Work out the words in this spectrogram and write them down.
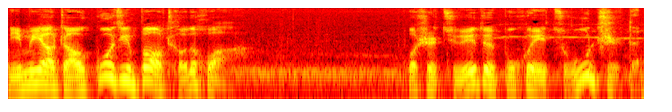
你们要找郭靖报仇的话，我是绝对不会阻止的。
